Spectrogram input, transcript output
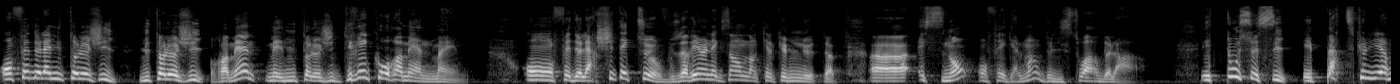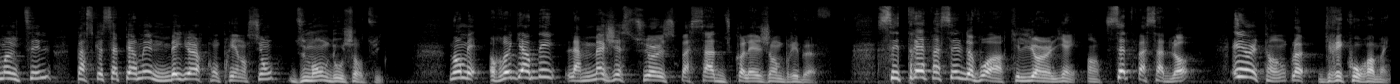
On fait de la mythologie. mythologie romaine, mais mythologie gréco-romaine même. On fait de l'architecture, vous aurez un exemple dans quelques minutes. Euh, et sinon, on fait également de l'histoire de l'art. Et tout ceci est particulièrement utile parce que ça permet une meilleure compréhension du monde d'aujourd'hui. Non, mais regardez la majestueuse façade du Collège Jean de Brébeuf. C'est très facile de voir qu'il y a un lien entre cette façade-là et un temple gréco-romain.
